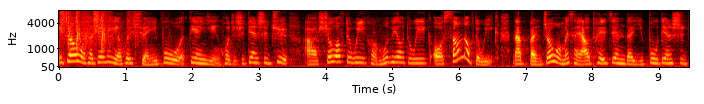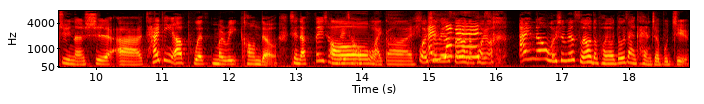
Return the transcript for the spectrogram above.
一周，我和 Jenny 也会选一部电影或者是电视剧啊、s h o w of the week or movie of the week or song of the week。那本周我们想要推荐的一部电视剧呢是啊、Tidying Up with Marie Kondo，现在非常非常火。Oh my gosh！我身边所有的朋友，I know，我身边所有的朋友都在看这部剧。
